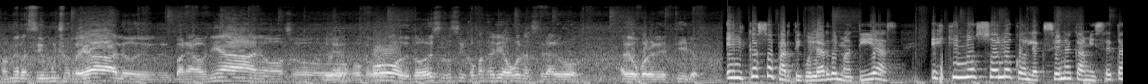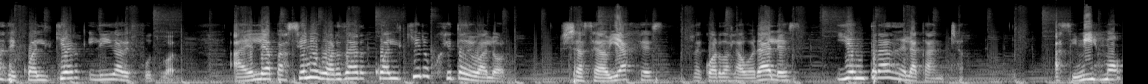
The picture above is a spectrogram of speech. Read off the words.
también recibí muchos regalos de, panagonianos o, de todo eso, entonces capaz sería bueno hacer algo, algo por el estilo. El caso particular de Matías es que no solo colecciona camisetas de cualquier liga de fútbol, a él le apasiona guardar cualquier objeto de valor, ya sea viajes, recuerdos laborales y entradas de la cancha. Asimismo,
